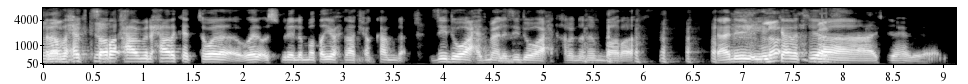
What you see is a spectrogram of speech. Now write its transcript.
أنا ضحكت صراحة من حركة ويل اسبري لما طيح ثلاث حكام لا زيدوا واحد معنا زيدوا واحد ننهي المباراة يعني كانت فيها شيء حلو يعني.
